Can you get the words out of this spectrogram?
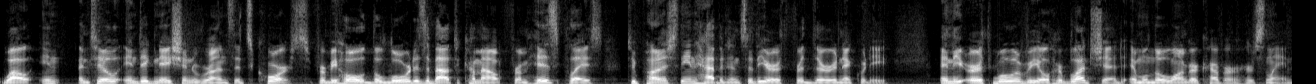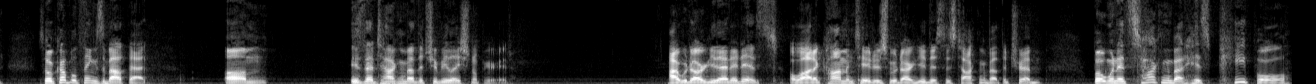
while in, until indignation runs its course. For behold, the Lord is about to come out from his place to punish the inhabitants of the earth for their iniquity. And the earth will reveal her bloodshed and will no longer cover her slain. So, a couple things about that. Um, is that talking about the tribulational period? I would argue that it is. A lot of commentators would argue this is talking about the trib. But when it's talking about his people,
